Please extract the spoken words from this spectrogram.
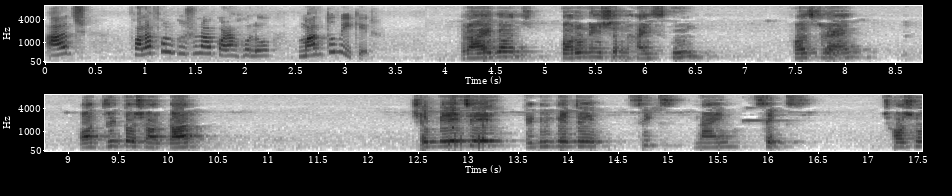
আজ ফলাফল ঘোষণা করা হলো মাধ্যমিকের। Raiganj coronation high school, first rank Adrit Sarkar. সে পেয়েছে এগ্রিগেটে সিক্স নাইন সিক্স ছশো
